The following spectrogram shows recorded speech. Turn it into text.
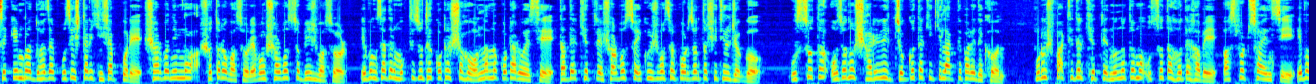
সেপ্টেম্বর দু হাজার পঁচিশ তারিখ হিসাব করে সর্বনিম্ন সতেরো বছর এবং সর্বোচ্চ বিশ বছর। এবং যাদের মুক্তিযোদ্ধা কোটা সহ অন্যান্য কোটা রয়েছে, তাদের ক্ষেত্রে সর্বোচ্চ একুশ বছর পর্যন্ত শিথিলযোগ্য। উচ্চতা, ওজন ও শারীরিক যোগ্যতা কি কি লাগতে পারে দেখুন। পুরুষ প্রার্থীদের ক্ষেত্রে ন্যূনতম উচ্চতা হতে হবে পাসপোর্ট ইঞ্চি এবং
